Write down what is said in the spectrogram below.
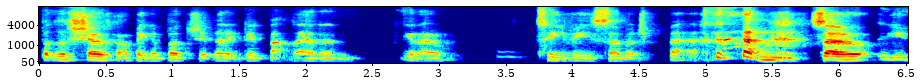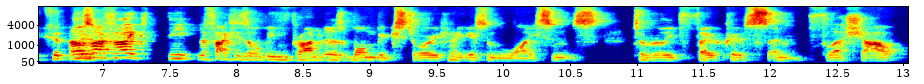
but the show's got a bigger budget than it did back then, and you know, TV's so much better. Mm. so you could. Also, do- I feel like the, the fact it's all being branded as one big story kind of gives some license to really focus and flesh out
